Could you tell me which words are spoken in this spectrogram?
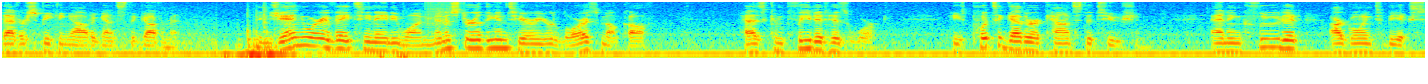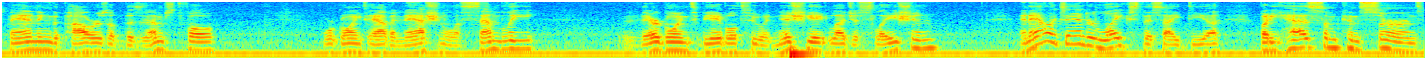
that are speaking out against the government. In January of 1881, Minister of the Interior Loris Melikov has completed his work. He's put together a constitution, and included are going to be expanding the powers of the Zemstvo. We're going to have a national assembly. They're going to be able to initiate legislation. And Alexander likes this idea but he has some concerns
